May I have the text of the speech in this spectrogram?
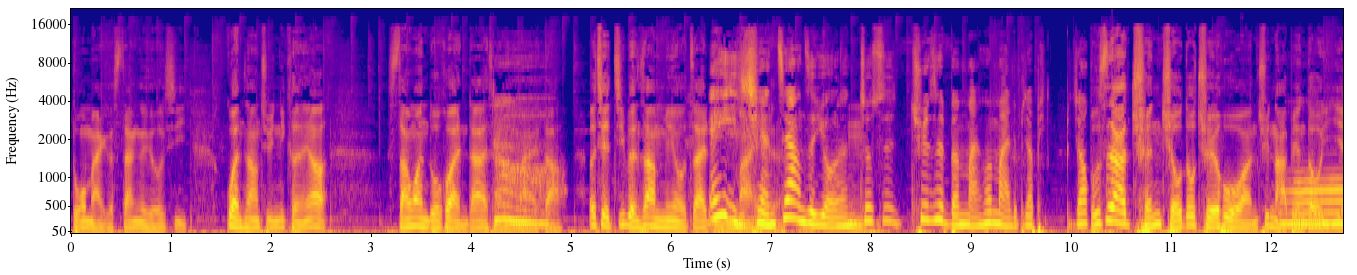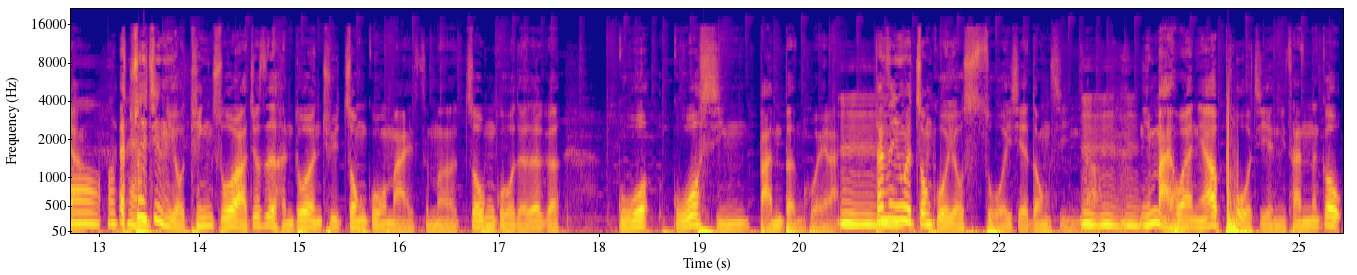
多买个三个游戏灌上去，你可能要三万多块，你大概才能买得到，而且基本上没有在。哎，以前这样子有人就是去日本买，会买的比较平比较。不是啊，全球都缺货啊，你去哪边都一样。哎，最近有听说啊，就是很多人去中国买什么中国的那个。国国行版本回来，嗯，但是因为中国有锁一些东西，你知道，嗯嗯，你买回来你要破解，你才能够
